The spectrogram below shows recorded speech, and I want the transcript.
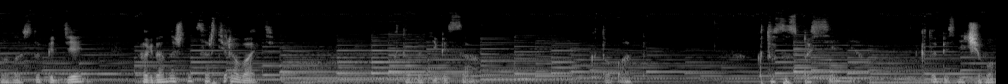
Но наступит день, когда начнут сортировать, кто на небеса, кто в ад, кто за спасение, кто без ничего.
